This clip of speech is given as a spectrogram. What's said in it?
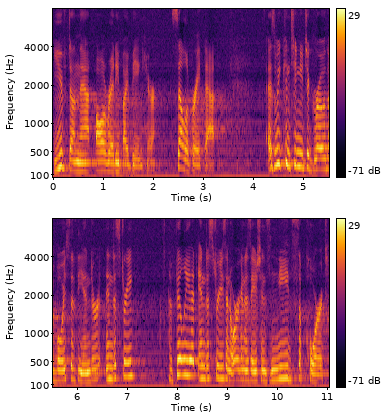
You've done that already by being here. Celebrate that. As we continue to grow the voice of the industry, affiliate industries and organizations need support,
